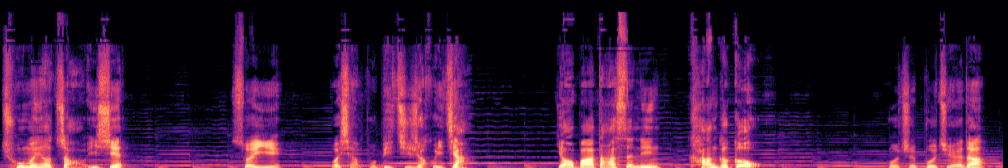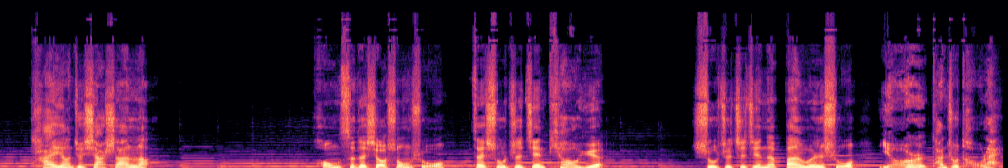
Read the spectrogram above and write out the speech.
出门要早一些，所以我想不必急着回家，要把大森林。看个够！不知不觉的，太阳就下山了。红色的小松鼠在树枝间跳跃，树枝之间的斑纹鼠也偶尔探出头来。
